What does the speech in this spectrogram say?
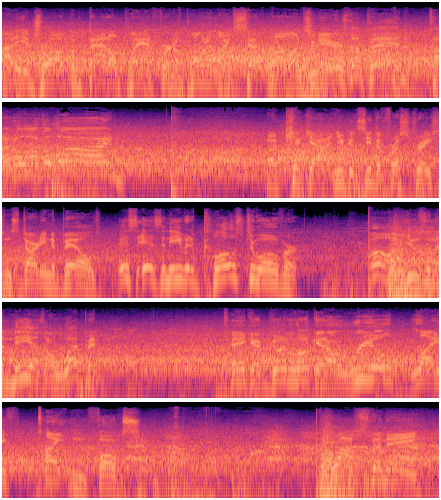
How do you draw up a battle plan for an opponent like Seth Rollins? Here's the pin. Title on the line. A kick out, and you can see the frustration starting to build. This isn't even close to over. Oh, using the knee as a weapon. Take a good look at a real-life Titan, folks. Drops the knee.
